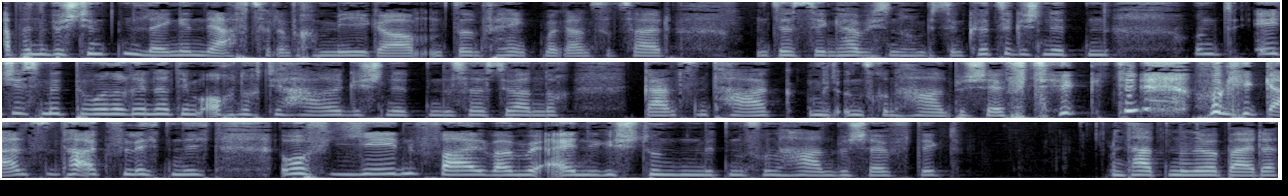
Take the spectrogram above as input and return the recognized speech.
ab einer bestimmten Länge nervt halt einfach mega und dann verhängt man ganze Zeit. Und deswegen habe ich sie noch ein bisschen kürzer geschnitten. Und AJs Mitbewohnerin hat ihm auch noch die Haare geschnitten. Das heißt, wir waren noch ganzen Tag mit unseren Haaren beschäftigt. okay, ganzen Tag vielleicht nicht. Aber auf jeden Fall waren wir einige Stunden mit unseren Haaren beschäftigt und hatten dann aber beide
